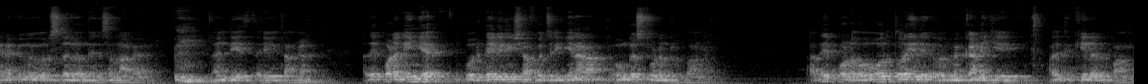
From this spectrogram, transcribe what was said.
எனக்குமே ஒரு சிலர் வந்து என்ன சொன்னாங்க நன்றியை தெரிவித்தாங்க. அதே போல் நீங்கள் இப்போ ஒரு டெய்லரிங் ஷாப் வச்சுருக்கீங்கன்னா உங்கள் ஸ்டூடெண்ட் இருப்பாங்க. அதே போல் ஒவ்வொரு துறையில் ஒரு மெக்கானிக்கு அதுக்கு கீழே இருப்பாங்க.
